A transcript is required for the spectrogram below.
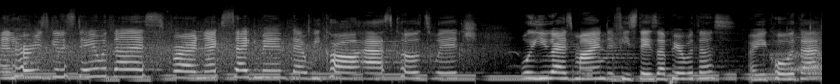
And Hari's gonna stay with us for our next segment that we call Ask Code Switch. Will you guys mind if he stays up here with us? Are you cool with that?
